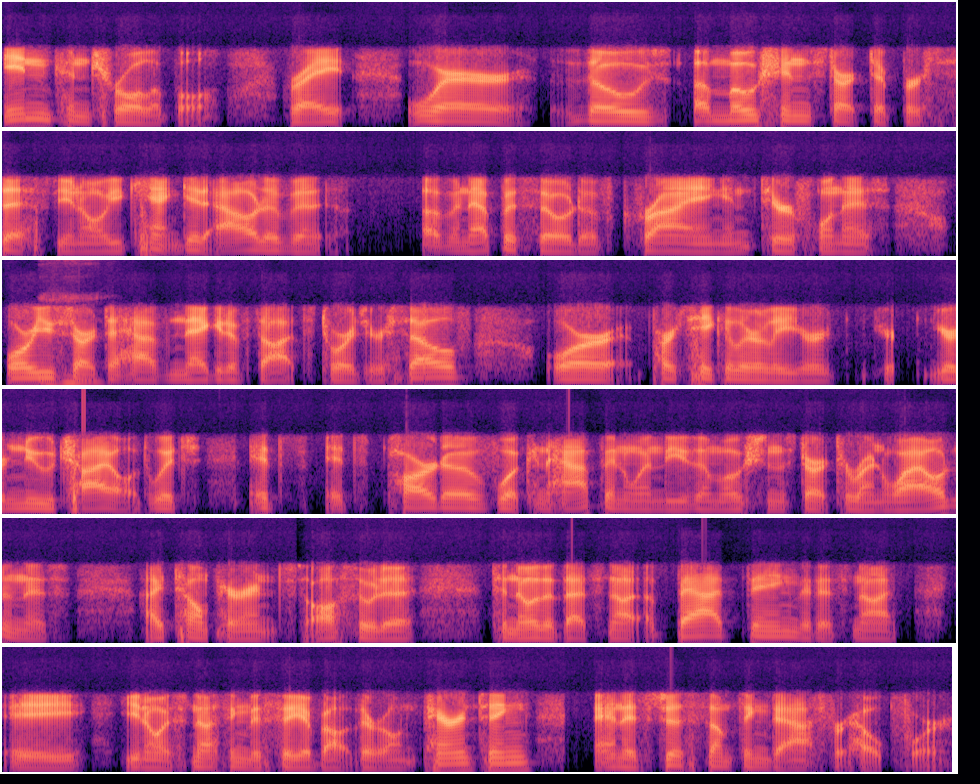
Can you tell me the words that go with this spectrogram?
incontrollable, right? Where those emotions start to persist. You know, you can't get out of it of an episode of crying and tearfulness, or you start mm-hmm. to have negative thoughts towards yourself or particularly your, your your new child, which it's it's part of what can happen when these emotions start to run wild and this I tell parents also to to know that that's not a bad thing, that it's not a, you know, it's nothing to say about their own parenting, and it's just something to ask for help for.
